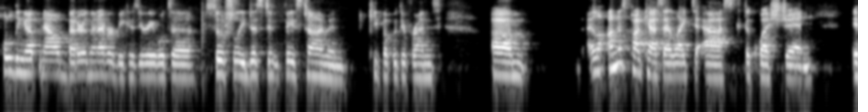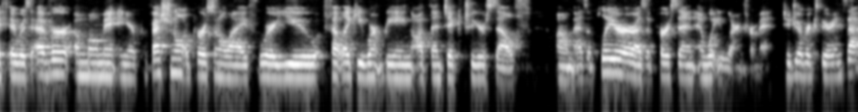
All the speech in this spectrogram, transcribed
holding up now better than ever because you're able to socially distant FaceTime and keep up with your friends. Um, on this podcast, I like to ask the question if there was ever a moment in your professional or personal life where you felt like you weren't being authentic to yourself um, as a player as a person and what you learned from it. Did you ever experience that?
